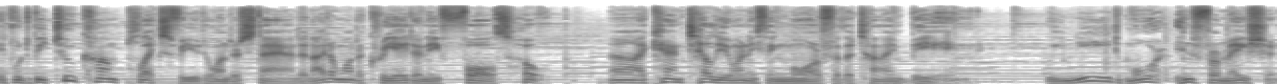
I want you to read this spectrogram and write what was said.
It would be too complex for you to understand, and I don't want to create any false hope. Uh, I can't tell you anything more for the time being. We need more information,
